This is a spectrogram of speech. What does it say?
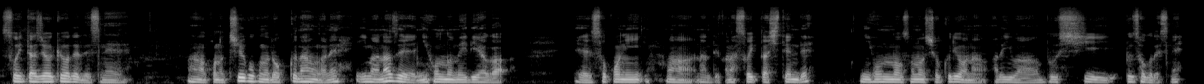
そういった状況でですね、まあ、この中国のロックダウンがね、今なぜ日本のメディアが、えー、そこに、まあ、なんていうかな、そういった視点で、日本のその食料な、あるいは物資不足ですね。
